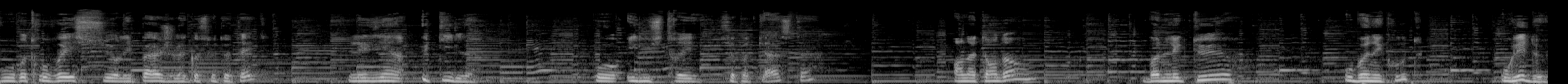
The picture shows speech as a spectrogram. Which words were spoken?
vous retrouverez sur les pages de la cosmétothèque les liens utiles pour illustrer ce podcast. En attendant, bonne lecture ou bonne écoute, ou les deux.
